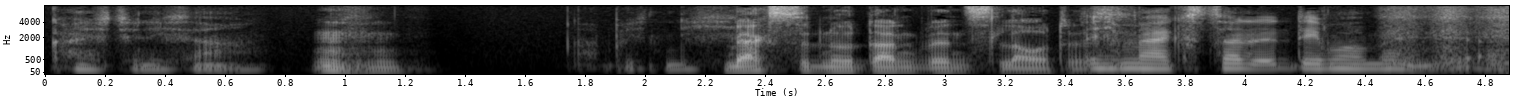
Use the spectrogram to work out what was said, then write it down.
kann ich dir nicht sagen. Mhm. Hab ich nicht. Merkst du nur dann, wenn es laut ist? Ich merke es dann in dem Moment, ja.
